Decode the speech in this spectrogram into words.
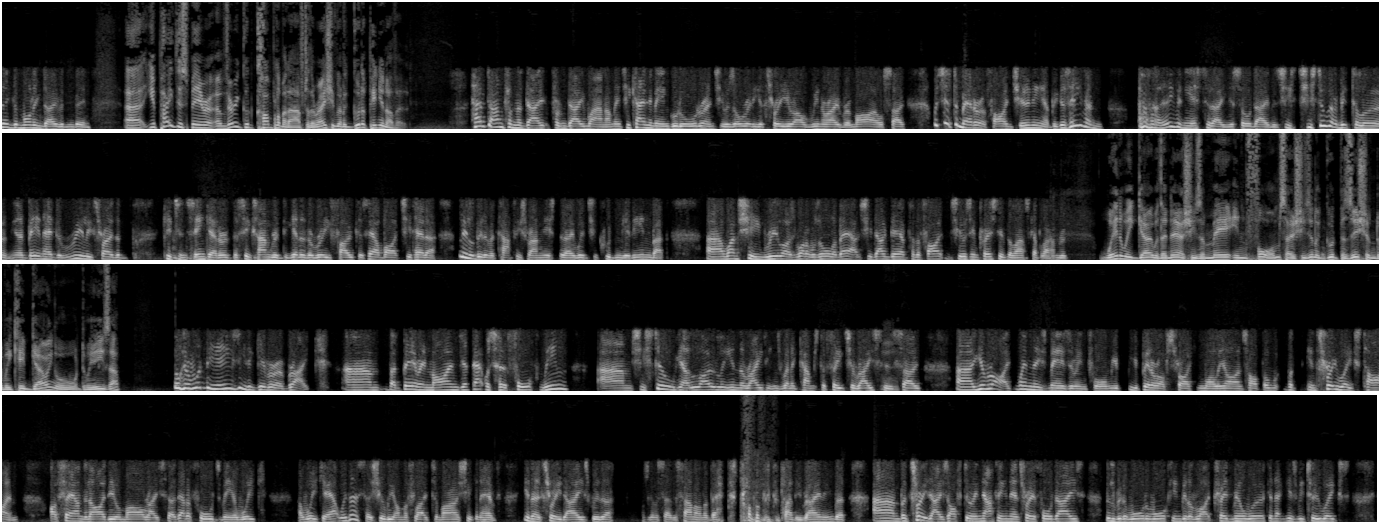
Yeah, good morning, David and Ben. Uh, you paid this mare a, a very good compliment after the race. You've got a good opinion of her have done from the day from day one. I mean, she came to me in good order, and she was already a three-year-old winner over a mile. So it was just a matter of fine tuning her because even even yesterday, you saw David. She's she's still got a bit to learn. You know, Ben had to really throw the kitchen sink at her at the 600 to get her to refocus. Albeit she'd had a little bit of a toughish run yesterday when she couldn't get in, but. Uh, once she realised what it was all about, she dug down for the fight and she was impressive the last couple of hundred. Where do we go with her now? She's a mare in form, so she's in a good position. Do we keep going or do we ease up? Look, it would be easy to give her a break, um, but bear in mind that that was her fourth win. Um, she's still, you know, lowly in the ratings when it comes to feature races. Mm. So uh, you're right. When these mares are in form, you, are better off striking while the iron's hot. But, but in three weeks' time, I found an ideal mile race, so that affords me a week a week out with her, so she'll be on the float tomorrow. She can have, you know, three days with her. I was going to say the sun on her back. It's probably bloody raining, but um, but three days off doing nothing, then three or four days, a little bit of water walking, bit of light treadmill work, and that gives me two weeks,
